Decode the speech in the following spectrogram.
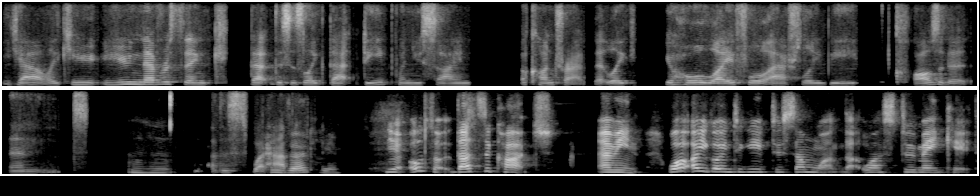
yeah like you you never think that this is like that deep when you sign a contract that like your whole life will actually be closeted and mhm, yeah, this is what happened. Exactly. Yeah. Also, that's the catch. I mean, what are you going to give to someone that wants to make it?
